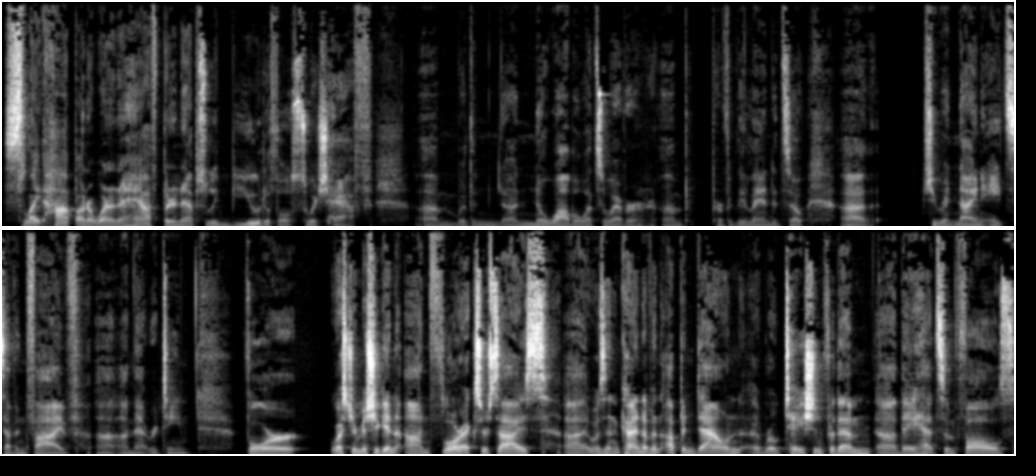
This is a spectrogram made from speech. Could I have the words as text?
slight hop on her one and a half, but an absolutely beautiful switch half um, with a, uh, no wobble whatsoever. Um, perfectly landed. So uh, she went 9875 uh, on that routine. For Western Michigan on floor exercise. Uh, it was in kind of an up and down uh, rotation for them. Uh, they had some falls,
